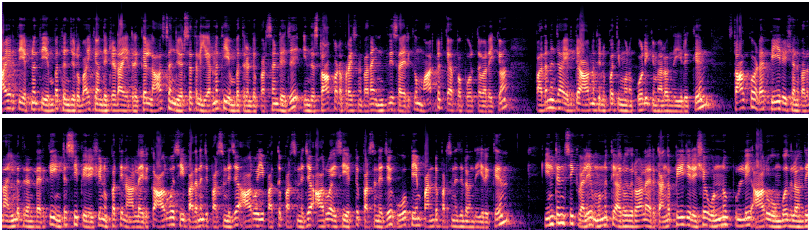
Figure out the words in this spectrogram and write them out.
ஆயிரத்தி எட்நூற்றி எண்பத்தஞ்சு ரூபாய்க்கு வந்து ட்ரேட் ஆகிட்டு இருக்கு லாஸ்ட் அஞ்சு வருஷத்தில் இரநூத்தி எண்பத்தி ரெண்டு பர்சன்டேஜ் இந்த ஸ்டாக்கோட ப்ரைஸ் பார்த்தீங்கன்னா இன்க்ரீஸ் ஆயிருக்கு. மார்க்கெட் கேப்பை பொறுத்த வரைக்கும் பதினஞ்சாயிரத்தி அறுநூற்றி முப்பத்தி மூணு கோடிக்கு மேலே வந்து இருக்குது ஸ்டாக்கோட பி ரேஷியோ வந்து பார்த்தீங்கன்னா ஐம்பத்தி ரெண்டில் இருக்குது இண்டஸ்ட்ரி பி ரேஷியோ முப்பத்தி நாலில் இருக்குது ஆர்ஓசி பதினஞ்சு பர்சன்டேஜ் ஆர்ஓஇ பத்து பர்சன்டேஜ் ஆர்ஓஐசி எட்டு பர்சன்டேஜ் ஓபிஎம் பன்னெண்டு பர்சன்டேஜில் வந்து இருக்குது இன்டென்சிக் வேல்யூ முந்நூற்றி அறுபது ரூபாவில் இருக்காங்க. பிஜி ரேஷியோ ஒன்று புள்ளி ஆறு ஒம்போதில் வந்து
